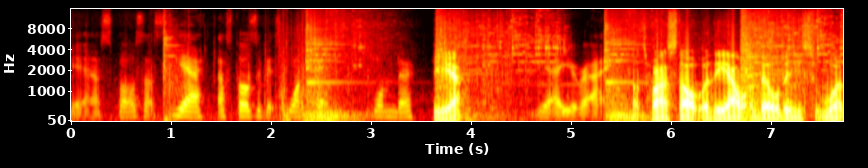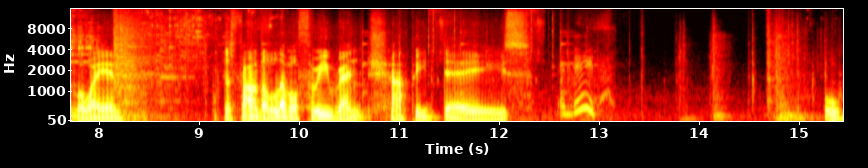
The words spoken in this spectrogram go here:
Yeah, I suppose that's yeah. I suppose if it's one hit wonder. Yeah, Yeah, you're right. that's why I start with the outer buildings and work my way in. Just found a level three wrench. Happy days. Indeed. Ooh,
